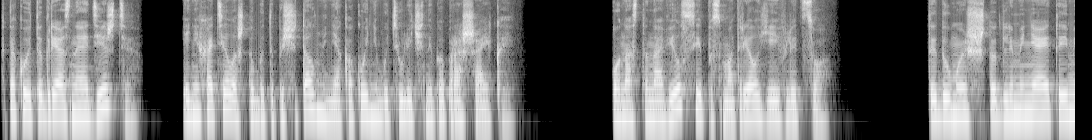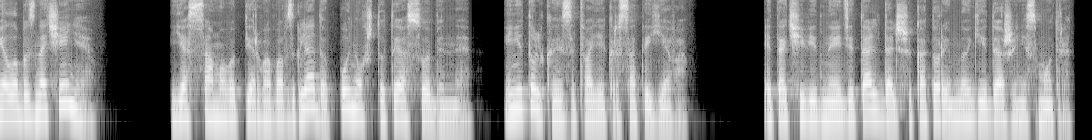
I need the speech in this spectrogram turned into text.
В такой-то грязной одежде я не хотела, чтобы ты посчитал меня какой-нибудь уличной попрошайкой». Он остановился и посмотрел ей в лицо. «Ты думаешь, что для меня это имело бы значение?» «Я с самого первого взгляда понял, что ты особенная, и не только из-за твоей красоты, Ева. Это очевидная деталь, дальше которой многие даже не смотрят.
